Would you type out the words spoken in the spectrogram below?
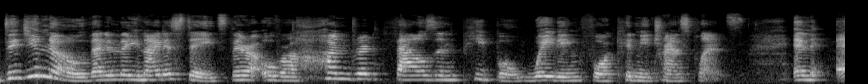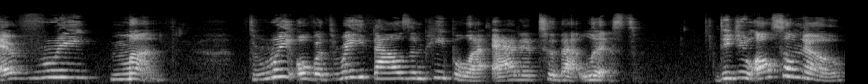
Did you know that in the United States there are over a hundred thousand people waiting for kidney transplants and every month three over 3,000 people are added to that list. Did you also know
